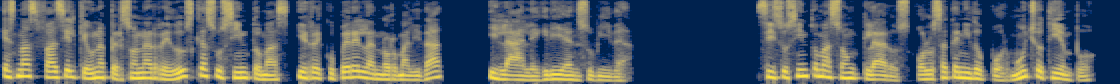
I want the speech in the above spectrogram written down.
es más fácil que una persona reduzca sus síntomas y recupere la normalidad y la alegría en su vida. Si sus síntomas son claros o los ha tenido por mucho tiempo,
